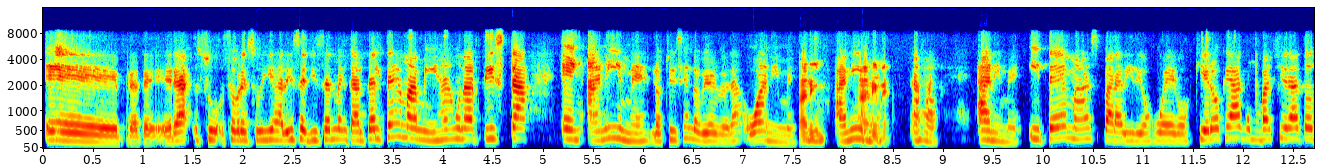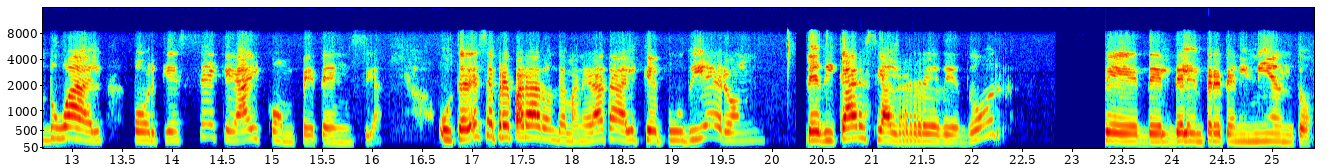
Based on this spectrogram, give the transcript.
eh, espérate, era sobre su hija, dice, Giselle, me encanta el tema, mi hija es una artista en anime, lo estoy diciendo bien, ¿verdad? O anime. Anime. anime. Ajá anime y temas para videojuegos. Quiero que haga un bachillerato dual porque sé que hay competencia. Ustedes se prepararon de manera tal que pudieron dedicarse alrededor del entretenimiento.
